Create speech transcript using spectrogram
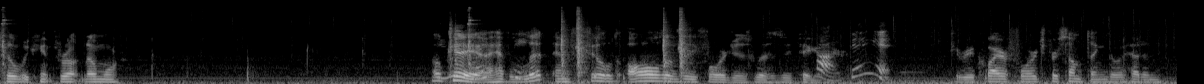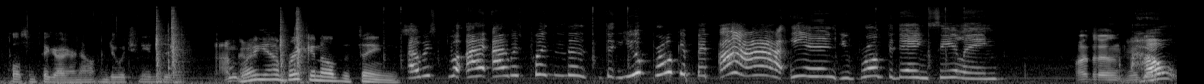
till we can't throw it no more. Okay, I have lit and filled all of the forges with the pig Aw, iron. dang it. If you require forge for something, go ahead and pull some pig iron out and do what you need to do. I'm Why gonna. y'all breaking all the things? I was well. I I was putting the, the you broke it, but ah, Ian, you broke the dang ceiling. I didn't. How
